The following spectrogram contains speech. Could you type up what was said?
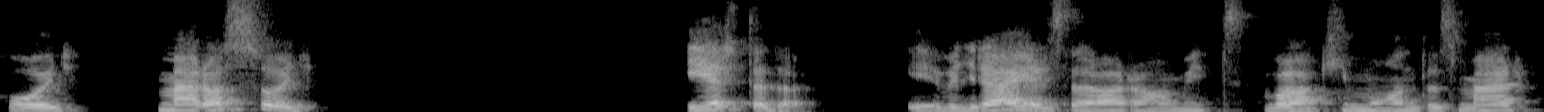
hogy már az, hogy érted, vagy ráérzel arra, amit valaki mond, az már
